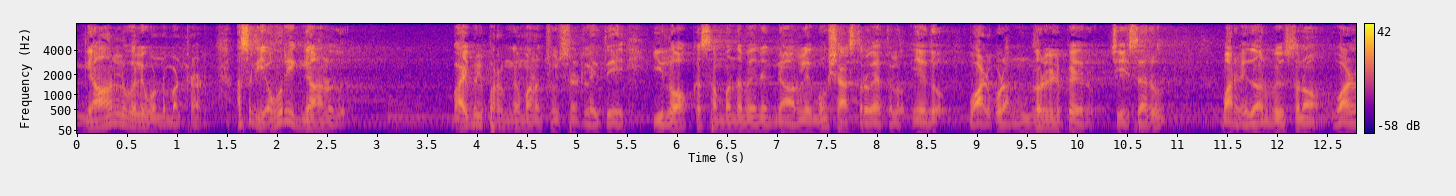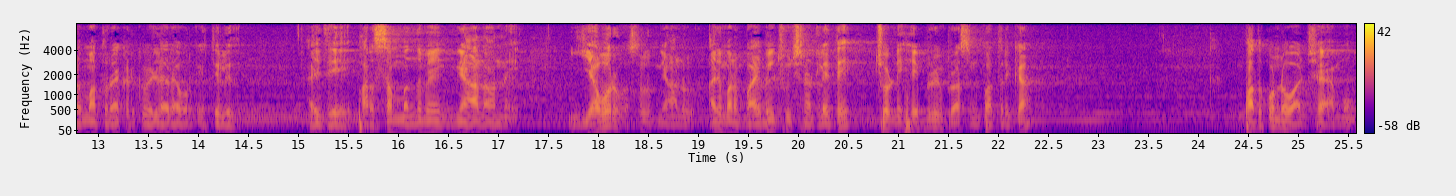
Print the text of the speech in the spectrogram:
జ్ఞానుల వలె ఉండమంటున్నాడు. అసలు ఎవరు ఈ జ్ఞానులు? బైబిల్ పరంగా మనం చూసినట్లయితే ఈ లోక సంబంధమైన జ్ఞానులేమో శాస్త్రవేత్తలు. ఏదో వాళ్ళు కూడా అందరూ వెళ్ళిపోయారు. చేశారు. మనం ఏదో అనుభవిస్తున్నాం వాళ్ళు మాత్రం ఎక్కడికి వెళ్ళారో ఎవరికి తెలియదు అయితే పరసంబంధమే జ్ఞానం జ్ఞానాన్ని ఎవరు అసలు జ్ఞానులు అని మనం బైబిల్ చూసినట్లయితే చూడండి హెబ్రిల్ రాసిన పత్రిక పదకొండవ అధ్యాయము.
